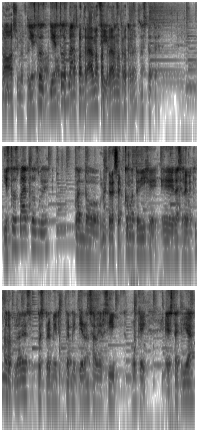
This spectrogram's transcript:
No, sí me fui. Y estos, no, y no, estos más, vatos. para atrás, más para Sí, atrás, más para pa' atrás. Más para atrás. Y estos vatos, güey, cuando. 2013. Como te dije, eh, las herramientas Ajá. moleculares pues permi- permitieron saber si, ok, esta cría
